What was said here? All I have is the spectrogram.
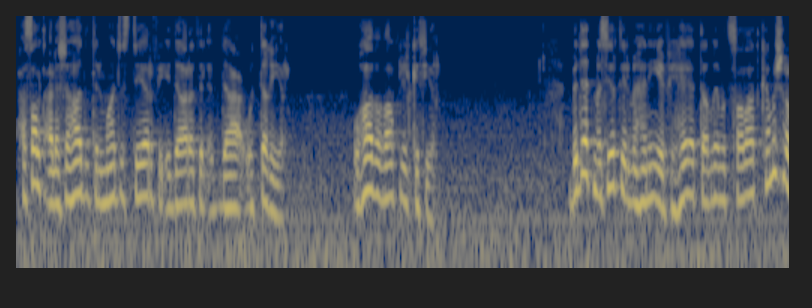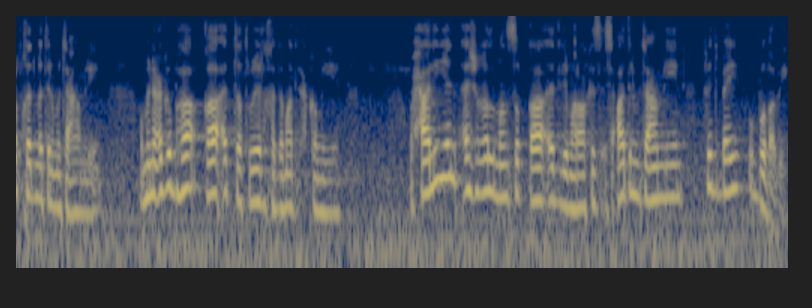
حصلت على شهادة الماجستير في إدارة الإبداع والتغيير. وهذا ضاف لي الكثير. بدأت مسيرتي المهنية في هيئة تنظيم اتصالات كمشرف خدمة المتعاملين ومن عقبها قائد تطوير الخدمات الحكومية. وحاليا أشغل منصب قائد لمراكز إسعاد المتعاملين في دبي وأبو ظبي.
